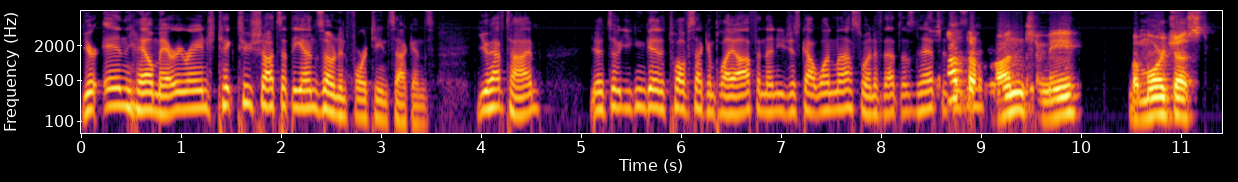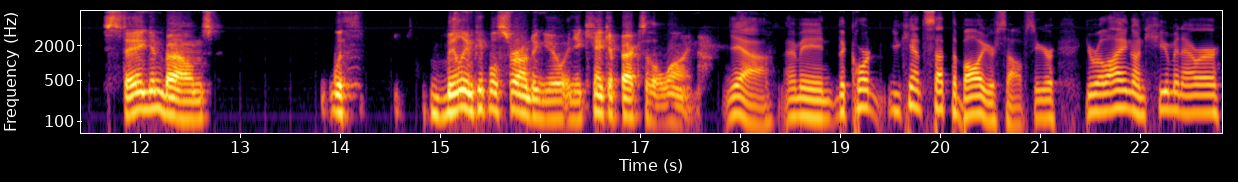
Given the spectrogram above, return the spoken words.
You're in Hail Mary range. Take two shots at the end zone in 14 seconds. You have time. You, so you can get a 12 second playoff, and then you just got one last one. If that doesn't hit, It's not the run to me, but more just staying in bounds with a million people surrounding you and you can't get back to the line. Yeah, I mean the court. You can't set the ball yourself, so you're you're relying on human error.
